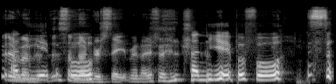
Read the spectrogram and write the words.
Bit of And an- year this is an understatement, I think. and the year before. So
